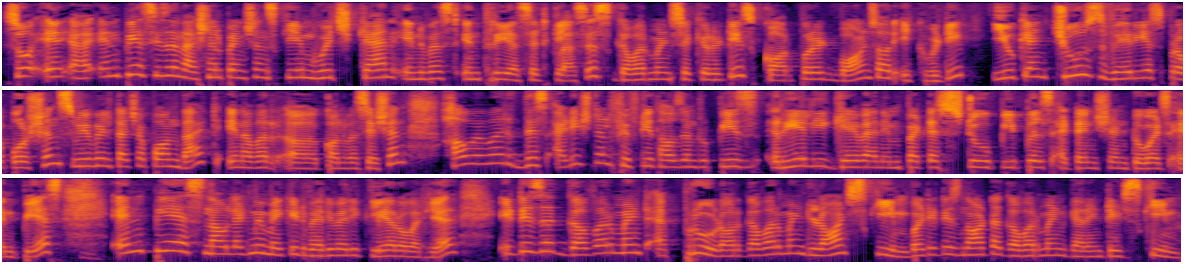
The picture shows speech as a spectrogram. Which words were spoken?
So uh, NPS is a national pension scheme which can invest in three asset classes: government securities, corporate bonds, or equity. You can choose various proportions. We will touch upon that in our uh, conversation. However, this additional 50,000 rupees really gave an impetus to people's attention towards NPS. NPS, now let me make it very, very clear over here. It is a government approved or government launched scheme, but it is not a government guaranteed scheme.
